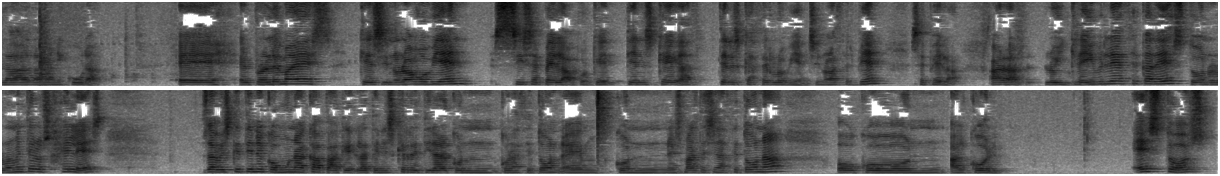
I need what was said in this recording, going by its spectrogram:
la, manicura. Eh, el problema es que si no lo hago bien, sí se pela, porque tienes que, tienes que hacerlo bien. Si no lo haces bien, se pela. Ahora, lo increíble acerca de esto, normalmente los geles, sabéis que tiene como una capa que la tenéis que retirar con, con acetón, eh, con esmalte sin acetona o con alcohol. Estos,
